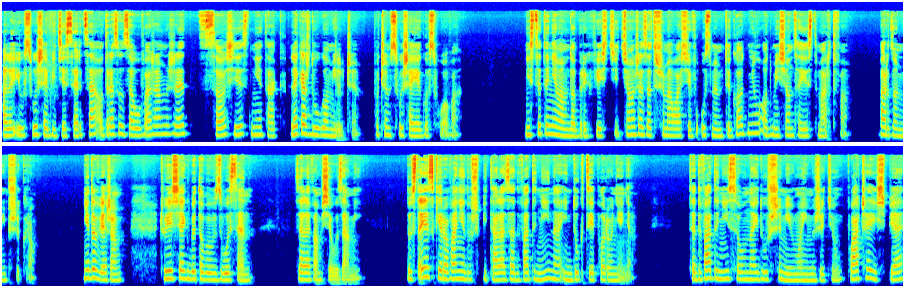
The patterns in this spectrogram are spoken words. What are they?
ale i usłyszę bicie serca, od razu zauważam, że coś jest nie tak. Lekarz długo milczy, po czym słyszę jego słowa. Niestety nie mam dobrych wieści. Ciąża zatrzymała się w ósmym tygodniu, od miesiąca jest martwa. Bardzo mi przykro. Nie dowierzam. Czuję się, jakby to był zły sen. Zalewam się łzami. Dostaję skierowanie do szpitala za dwa dni na indukcję poronienia. Te dwa dni są najdłuższymi w moim życiu. Płaczę i śpię,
